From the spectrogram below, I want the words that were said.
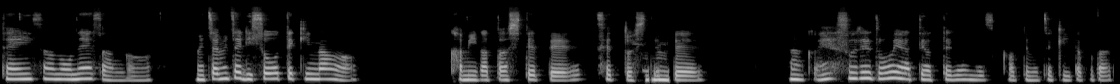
店員さんのお姉さんがめちゃめちゃ理想的な髪型してて、セットしてて、なんか、え、それどうやってやってるんですか？ってめっちゃ聞いたことある。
